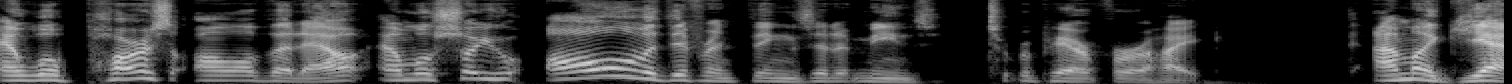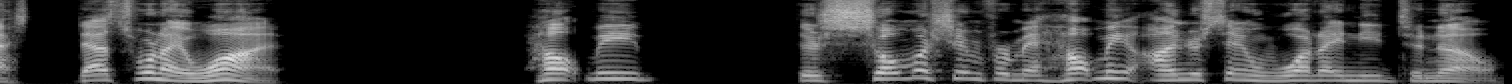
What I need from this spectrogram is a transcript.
And we'll parse all of that out and we'll show you all the different things that it means to prepare for a hike. I'm like, yes, that's what I want. Help me. There's so much information. Help me understand what I need to know.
